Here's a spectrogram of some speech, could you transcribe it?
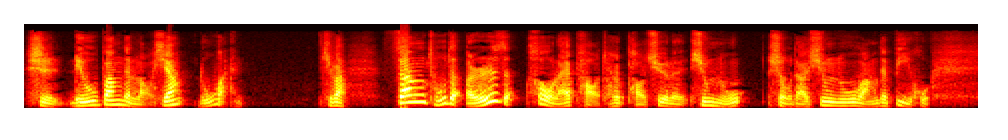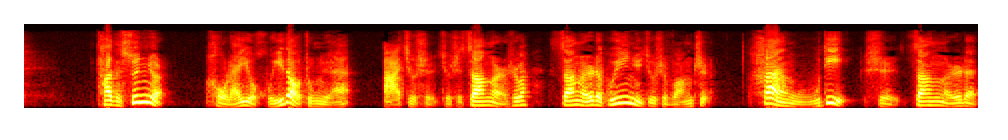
是刘邦的老乡卢绾，是吧？臧荼的儿子后来跑他跑去了匈奴，受到匈奴王的庇护。他的孙女后来又回到中原啊，就是就是臧儿是吧？臧儿的闺女就是王志，汉武帝是臧儿的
